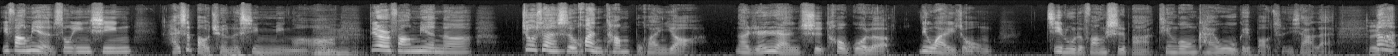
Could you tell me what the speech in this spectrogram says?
一方面，宋英星还是保全了性命哦。啊。第二方面呢，就算是换汤不换药，那仍然是透过了另外一种记录的方式，把天工开物给保存下来。那我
